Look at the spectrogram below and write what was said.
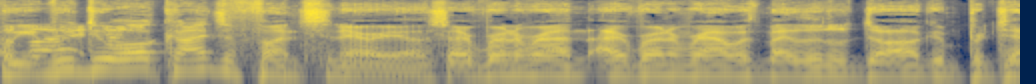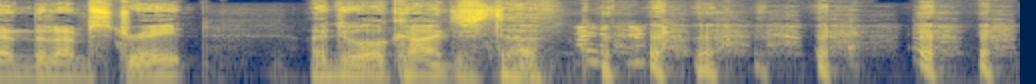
we, we do all kinds of fun scenarios. I run around I run around with my little dog and pretend that I'm straight. I do all kinds of stuff.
